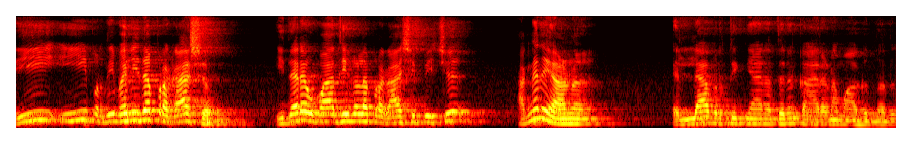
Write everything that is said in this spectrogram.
ഈ ഈ പ്രതിഫലിത പ്രകാശം ഇതര ഉപാധികളെ പ്രകാശിപ്പിച്ച് അങ്ങനെയാണ് എല്ലാ വൃത്തിജ്ഞാനത്തിനും കാരണമാകുന്നത്.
